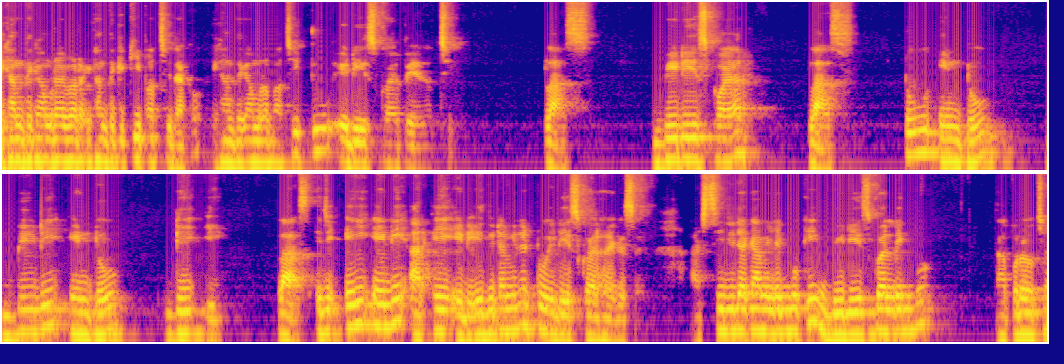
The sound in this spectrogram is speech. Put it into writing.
এখান থেকে আমরা এবার, এখান থেকে কি পাচ্ছি দেখো, এখান থেকে আমরা পাচ্ছি টু এডি স্কোয়ার পেয়ে যাচ্ছি plus BD square plus two into BD into DE plus এই যে এই এডি আর এই এডি এই দুইটা মিলে টু এডি স্কোয়ার হয়ে গেছে। আর সিডিটাকে আমি লিখব কি? বিডি স্কোয়ার লিখব। তারপরে হচ্ছে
